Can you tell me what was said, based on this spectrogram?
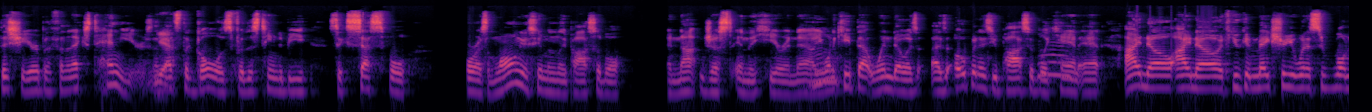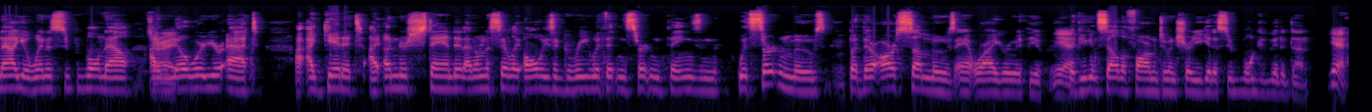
this year but for the next 10 years. And Yeah. that's the goal is for this team to be successful for as long as humanly possible and not just in the here and now. You Mm. want to keep that window as, as open as you possibly can and i know i know. If you can make sure you win a super bowl now you'll win a super bowl now. That's i right. know where you're at I, I get it. I understand it. I don't necessarily always agree with it in certain things and with certain moves, but there are some moves, Ant, where I agree with you. Yeah. If you can sell the farm to ensure you get a Super Bowl, you get it done. Yeah,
